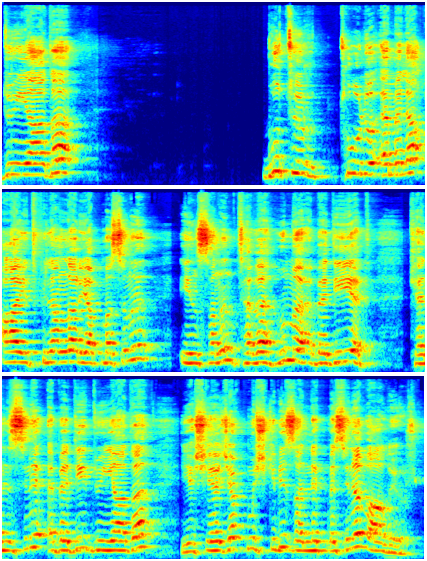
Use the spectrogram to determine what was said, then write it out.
dünyada bu tür tuğlu emele ait planlar yapmasını insanın tevehhüm ebediyet, kendisini ebedi dünyada yaşayacakmış gibi zannetmesine bağlıyor.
